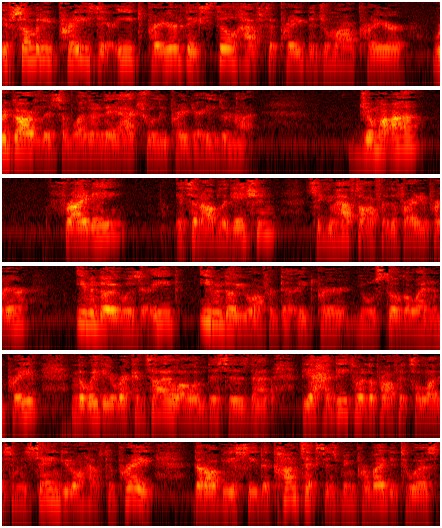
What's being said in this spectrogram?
if somebody prays their Eid prayer, they still have to pray the Jum'ah prayer regardless of whether they actually prayed their Eid or not. Jum'ah, Friday, it's an obligation, so you have to offer the Friday prayer even though it was their Eid, even though you offered their Eid prayer, you will still go ahead and pray it. And the way they reconcile all of this is that the hadith where the Prophet ﷺ is saying you don't have to pray, that obviously the context is being provided to us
